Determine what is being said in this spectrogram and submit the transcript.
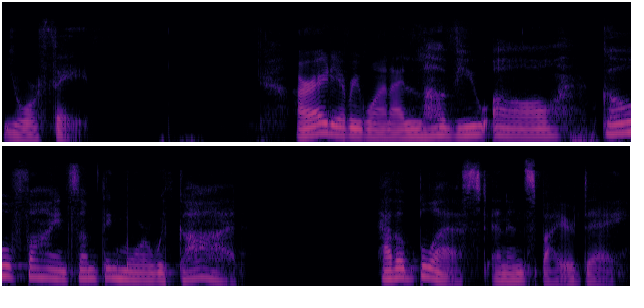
your faith. All right, everyone, I love you all. Go find something more with God. Have a blessed and inspired day.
